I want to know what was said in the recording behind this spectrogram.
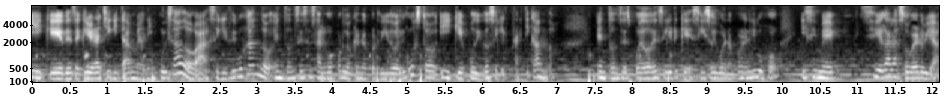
y que desde que yo era chiquita me han impulsado a seguir dibujando. Entonces es algo por lo que no he perdido el gusto y que he podido seguir practicando. Entonces puedo decir que sí soy buena por el dibujo y si me ciega la soberbia,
